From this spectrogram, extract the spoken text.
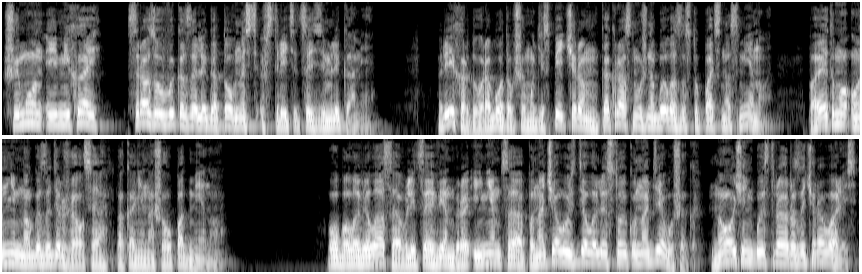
Шимон и Михай сразу выказали готовность встретиться с земляками. Рихарду, работавшему диспетчером, как раз нужно было заступать на смену, поэтому он немного задержался, пока не нашел подмену. Оба лавеласа в лице венгра и немца поначалу сделали стойку на девушек, но очень быстро разочаровались,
